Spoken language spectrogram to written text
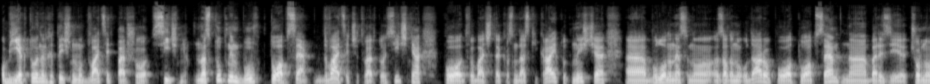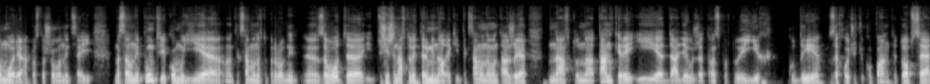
Об'єкту енергетичному 21 січня. Наступним був Туапсе 24 січня. По ви бачите Краснодарський край. Тут нижче е, було нанесено завдано удару по Туапсе на березі Чорного моря. Розташований цей населений пункт, в якому є е, так само нафтопереробний е, завод, і точніше нафтовий термінал, який так само навантажує нафту на танкери і далі вже транспортує їх. Куди захочуть окупанти, то все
